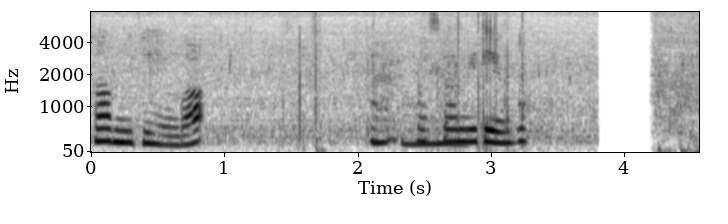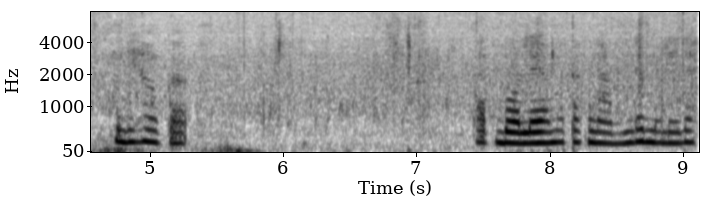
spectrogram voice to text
ชอบมีเถียงบ่มาซ่อมอยี่เทียงพวกวันนี้เราก็ตัดบอลแล้วมาตักน้ำได้มาเลยได้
